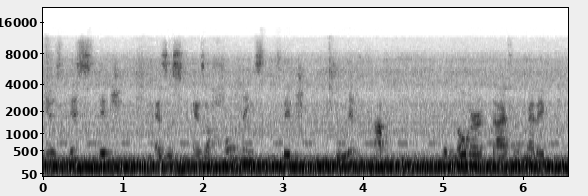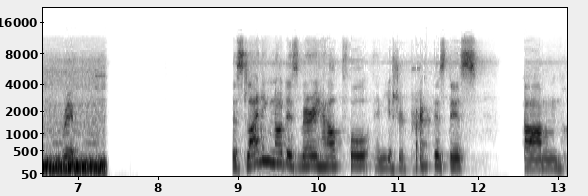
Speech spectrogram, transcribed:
use this stitch as a, as a holding stitch to lift up the lower diaphragmatic rib. The sliding knot is very helpful and you should practice this. Um,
